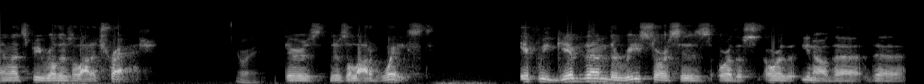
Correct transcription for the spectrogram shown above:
and let's be real there's a lot of trash right there's there's a lot of waste. If we give them the resources or the or the you know the the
